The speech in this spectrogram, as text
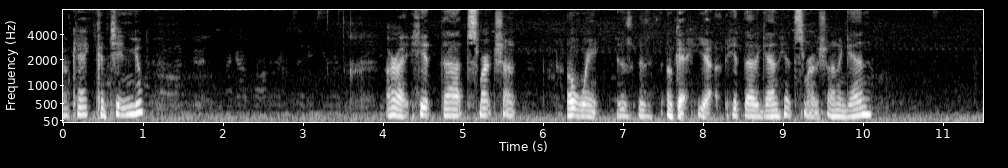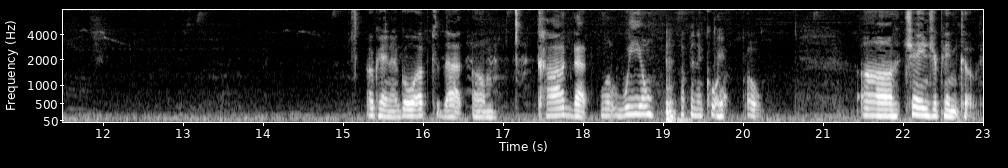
Okay, continue. All right, hit that smart shunt. Oh wait, is, is okay? Yeah, hit that again. Hit smart shunt again. Okay, now go up to that um, cog, that little wheel up in the corner. Oh, uh, change your pin code.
